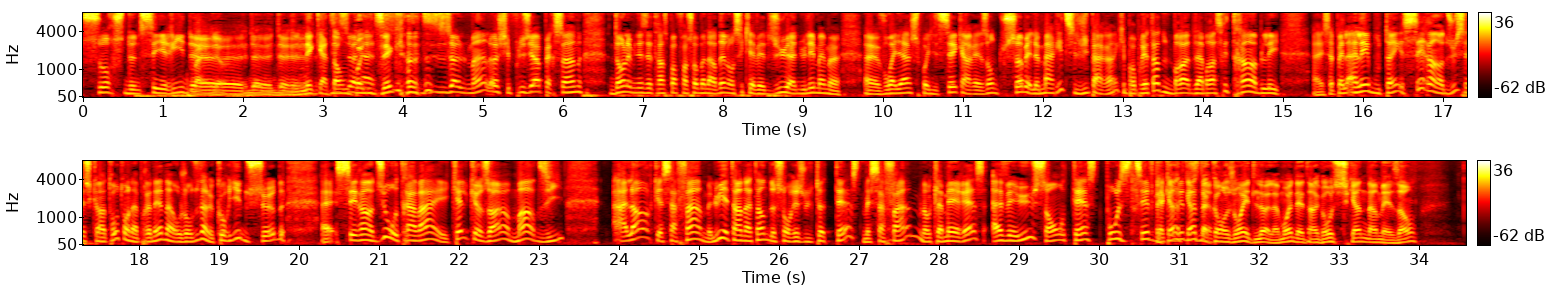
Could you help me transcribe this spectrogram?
source d'une série de ben, de, de, de hécatombe politique d'isolement là chez plusieurs personnes dont le ministre des Transports François Bonnardel. On sait qu'il avait dû annuler même un, un, voyage politique en raison de tout ça. Ben, le mari de Sylvie Parent qui est propriétaire d'une bra de la brasserie Tremblay euh, il s'appelle Alain Boutin s'est rendu c'est ce qu'entre autres on apprenait aujourd'hui dans le Courrier du Sud euh, s'est rendu au travail quelques heures mardi alors que sa femme, lui est en attente de son résultat de test, mais sa femme, donc la mairesse, avait eu son test positif de la quand, COVID-19. quand ta conjointe là, la moins d'être en grosse chicane dans la maison,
